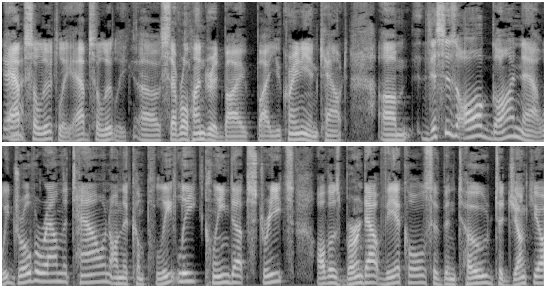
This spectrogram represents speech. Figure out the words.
Yeah. Absolutely, absolutely. Uh, several hundred by, by Ukrainian count. Um, this is all gone now. We drove around the town on the completely cleaned up streets. All those burned out vehicles have been towed to junkyards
